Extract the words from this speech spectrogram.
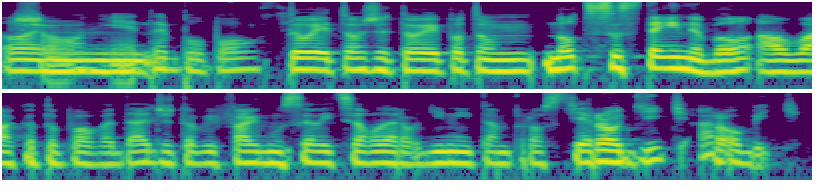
Čo, nie, to je blbosť. to je to, že to je potom not sustainable, alebo ako to povedať, že to by fakt museli celé rodiny tam proste rodiť a robiť.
